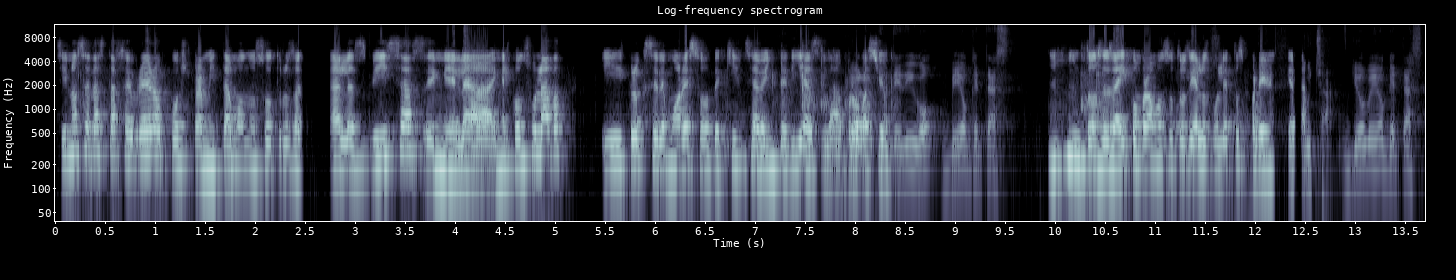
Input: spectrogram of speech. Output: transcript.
Si no se da hasta febrero, pues tramitamos nosotros acá las visas en el, ah, en el consulado y creo que se demora eso de 15 a 20 días la aprobación. te digo, veo que te has entonces ahí compramos otros días los boletos para ir. Escucha, yo veo que te has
